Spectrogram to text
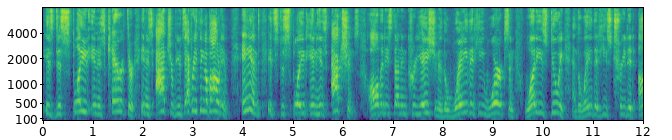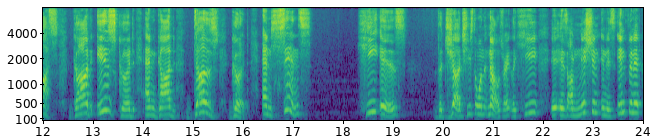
is displayed in his character, in his attributes, everything about him. And it's displayed in his actions, all that he's done in creation and the way that he works and what he's doing and the way that he's treated us. God is good and God does good. And since he is the judge, he's the one that knows, right? Like he is omniscient in his infinite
